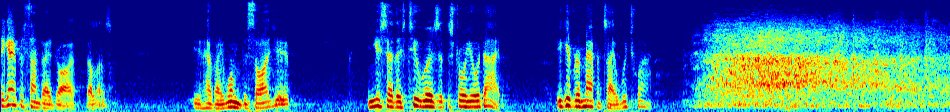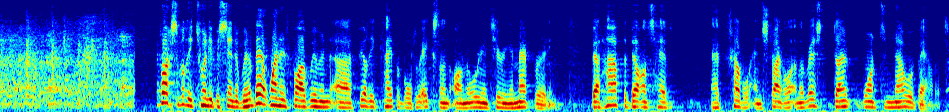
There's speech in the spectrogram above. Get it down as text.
So going for Sunday drive, fellas. You have a woman beside you, and you say there's two words that destroy your day. You give her a map and say, which one? Approximately 20% of women, about one in five women are fairly capable to excellent on orienteering and map reading. About half the balance have, have trouble and struggle, and the rest don't want to know about it.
